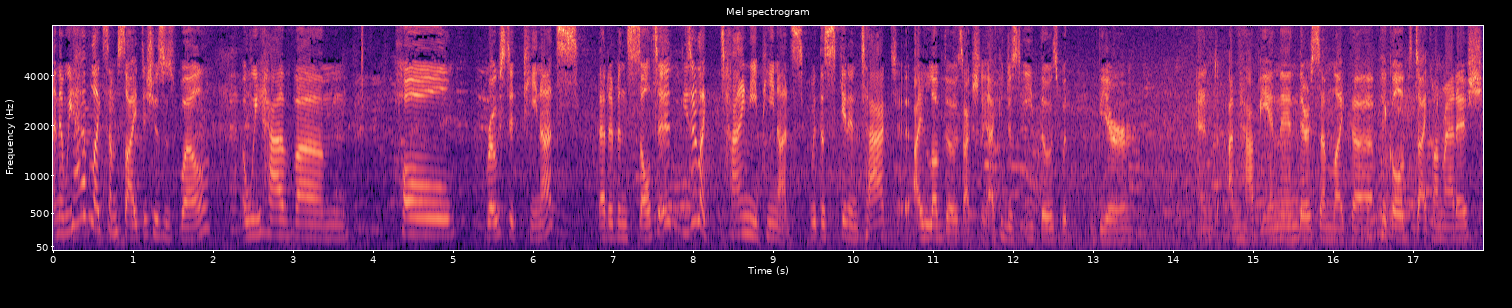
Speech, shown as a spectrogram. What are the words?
And then we have like some side dishes as well. Uh, we have um, whole roasted peanuts that have been salted. These are like tiny peanuts with the skin intact. I love those actually. I can just eat those with beer and I'm happy. And then there's some like uh, pickled daikon radish,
